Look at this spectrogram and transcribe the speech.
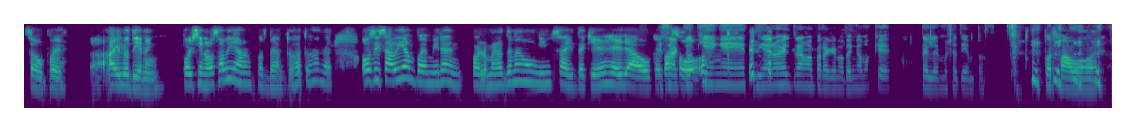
So, pues, ahí lo tienen. Por si no lo sabían, pues vean tus to Handle. O si sabían, pues miren, por lo menos denme un insight de quién es ella o qué Exacto, pasó. ¿quién es? Díganos el drama para que no tengamos que perder mucho tiempo. Por favor.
